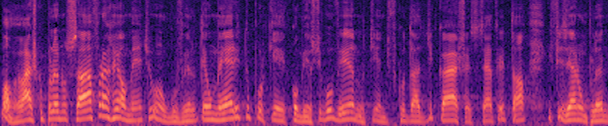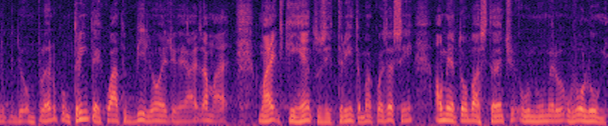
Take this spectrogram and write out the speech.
Bom, eu acho que o plano safra realmente o governo tem um mérito, porque começo de governo, tinha dificuldade de caixa, etc. e tal, e fizeram um plano, um plano com 34 bilhões de reais a mais, mais de 530, uma coisa assim, aumentou bastante o número, o volume.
